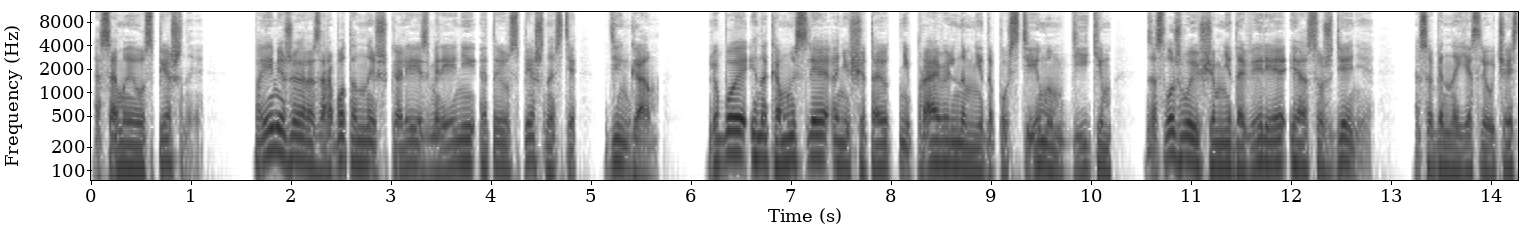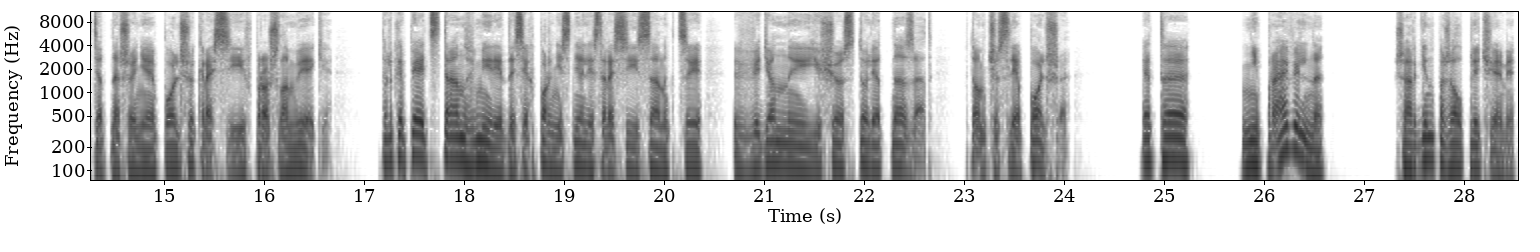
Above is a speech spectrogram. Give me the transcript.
а самые успешные. По ими же разработанной шкале измерений этой успешности — деньгам. Любое инакомыслие они считают неправильным, недопустимым, диким, заслуживающим недоверия и осуждения, особенно если учесть отношение Польши к России в прошлом веке. Только пять стран в мире до сих пор не сняли с России санкции, введенные еще сто лет назад, в том числе Польша. Это неправильно? Шаргин пожал плечами.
